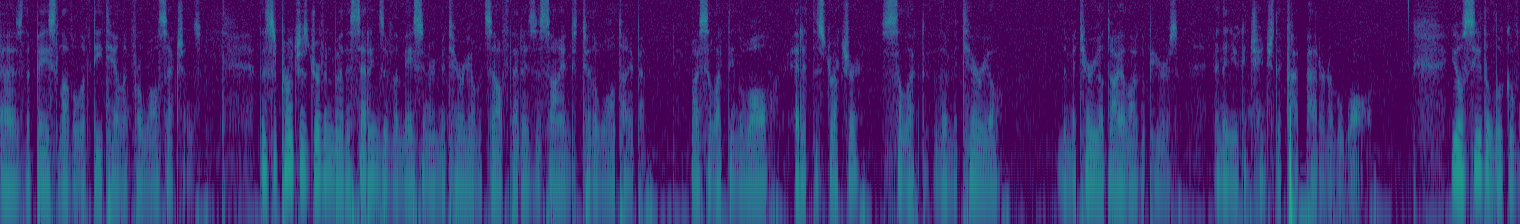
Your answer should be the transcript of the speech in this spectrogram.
as the base level of detailing for wall sections. This approach is driven by the settings of the masonry material itself that is assigned to the wall type. By selecting the wall, edit the structure, select the material, the material dialog appears, and then you can change the cut pattern of a wall. You'll see the look of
